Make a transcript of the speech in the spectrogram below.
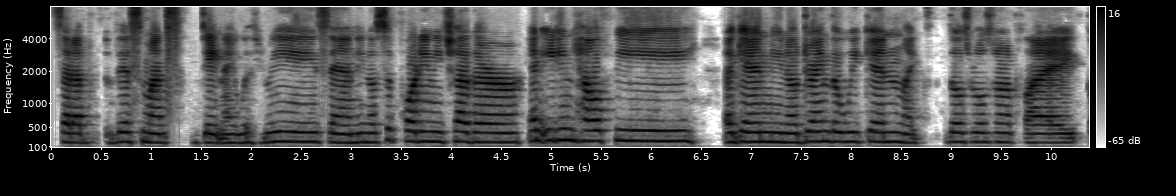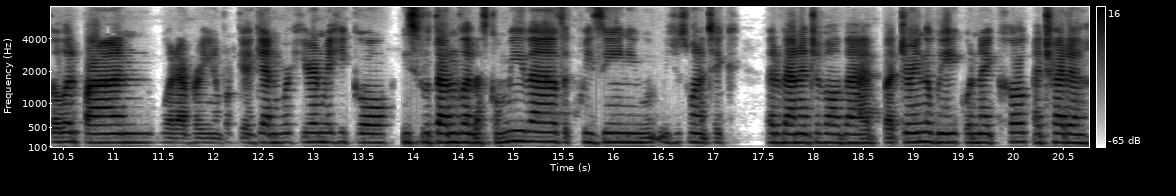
set up this month's date night with Reese and you know supporting each other and eating healthy. Again, you know during the weekend, like those rules don't apply. Todo el pan, whatever, you know, porque again we're here in Mexico disfrutando de las comidas, the cuisine. We just want to take advantage of all that but during the week when i cook i try to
